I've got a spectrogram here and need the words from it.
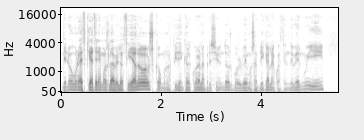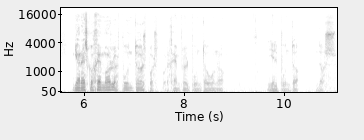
De nuevo, una vez que ya tenemos la velocidad 2, como nos piden calcular la presión 2, volvemos a aplicar la ecuación de Bernoulli y ahora escogemos los puntos, pues por ejemplo el punto 1 y el punto 2.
